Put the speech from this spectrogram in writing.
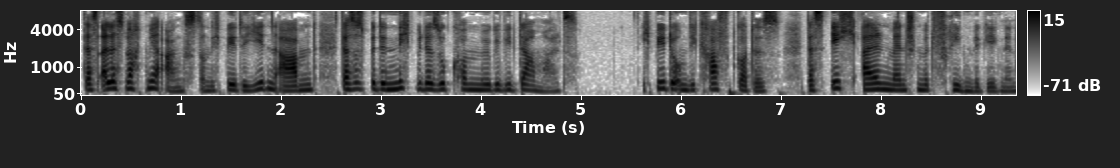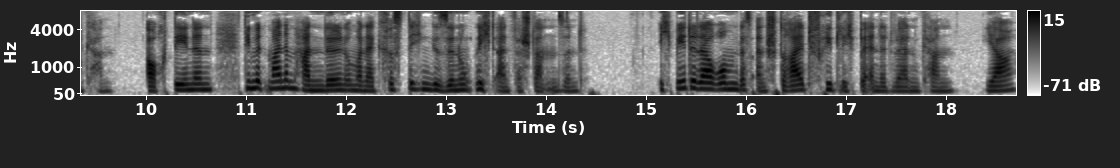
Das alles macht mir Angst und ich bete jeden Abend, dass es bitte nicht wieder so kommen möge wie damals. Ich bete um die Kraft Gottes, dass ich allen Menschen mit Frieden begegnen kann, auch denen, die mit meinem Handeln und meiner christlichen Gesinnung nicht einverstanden sind. Ich bete darum, dass ein Streit friedlich beendet werden kann, ja,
